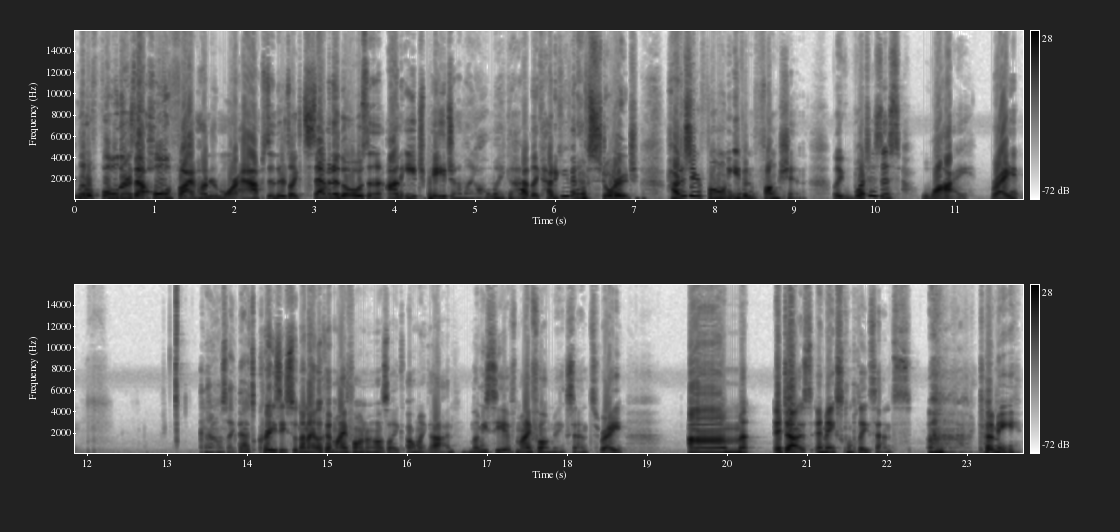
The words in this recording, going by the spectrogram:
little folders that hold 500 more apps and there's like seven of those on each page and i'm like oh my god like how do you even have storage how does your phone even function like what is this why right and i was like that's crazy so then i look at my phone and i was like oh my god let me see if my phone makes sense right um it does. It makes complete sense to me.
